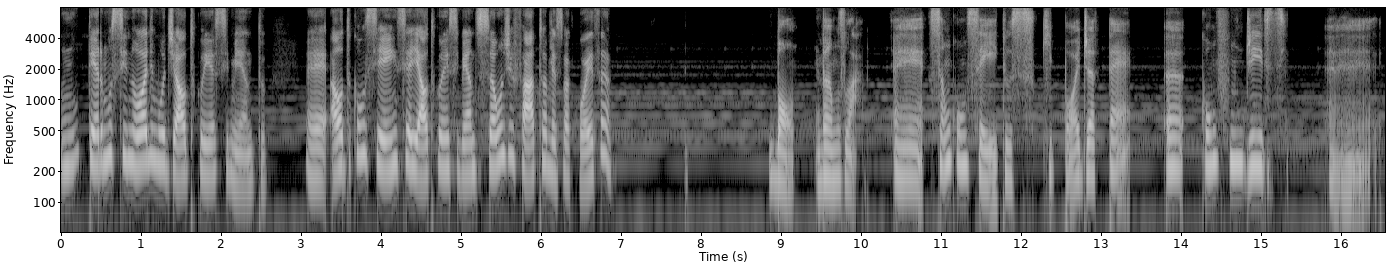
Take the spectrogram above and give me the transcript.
um termo sinônimo de autoconhecimento. É, autoconsciência e autoconhecimento são de fato a mesma coisa? Bom, Vamos lá. É, são conceitos que pode até uh, confundir-se. É,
